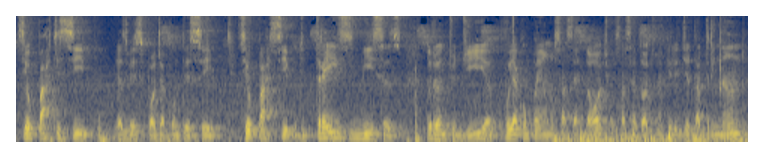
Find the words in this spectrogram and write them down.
Se eu participo, e às vezes pode acontecer, se eu participo de três missas durante o dia, fui acompanhando o sacerdote, o sacerdote naquele dia está trinando,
